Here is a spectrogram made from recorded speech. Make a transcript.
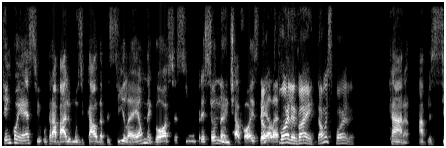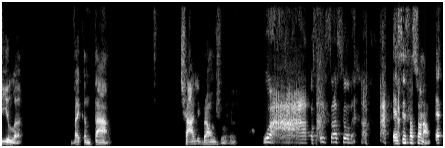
quem conhece o trabalho musical da Priscila é um negócio assim impressionante. A voz dá dela. Um spoiler, vai, dá um spoiler. Cara, a Priscila vai cantar Charlie Brown Jr. Uau! Sensacional! É sensacional. É,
